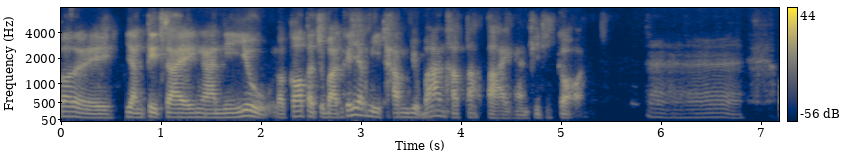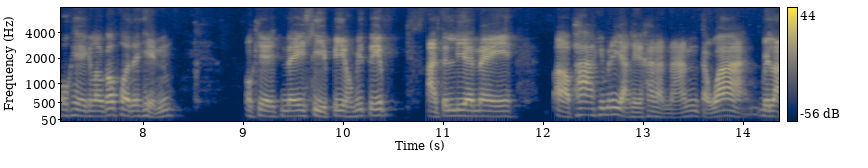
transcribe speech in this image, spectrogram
ก็เลยยังติดใจงานนี้อยู่ แล้วก็ปัจจุบันก็ยังมีทำอยู่บ้างครับปะปลายงานพิธีกร อ่าโอเคเราก็พอจะเห็นโอเค ในสี่ปีของพี่ติ๊บอาจจะเรียนในอ่าภาคที่ไม่ได้อยากเรียนขนาดนั้น แต่ว่าเวลา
